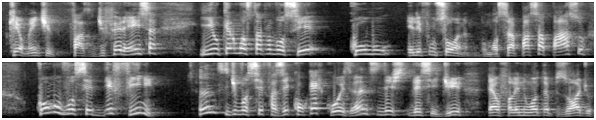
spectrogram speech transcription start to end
porque realmente faz diferença. E eu quero mostrar para você como ele funciona. Vou mostrar passo a passo como você define antes de você fazer qualquer coisa, antes de decidir, até eu falei num outro episódio,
